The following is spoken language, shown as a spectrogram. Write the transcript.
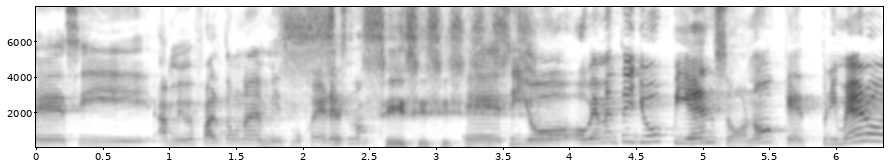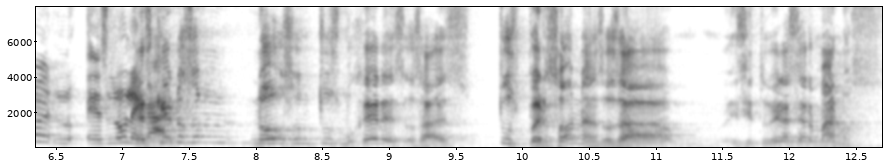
eh, si a mí me falta una de mis mujeres, Sí, ¿no? Sí, sí, sí, sí. Eh, sí, si yo, obviamente yo pienso, ¿no? Que primero es lo Es legal. que no son, no son tus mujeres, o sea, es tus personas, o sea, y si tuvieras hermanos.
